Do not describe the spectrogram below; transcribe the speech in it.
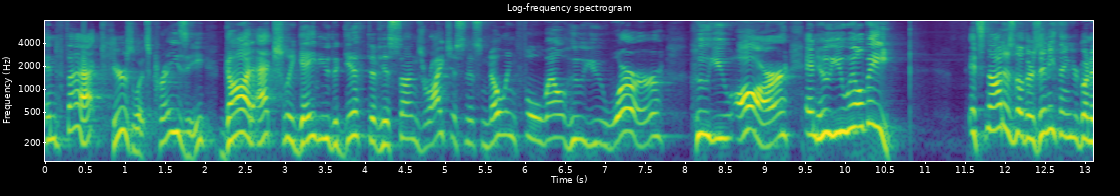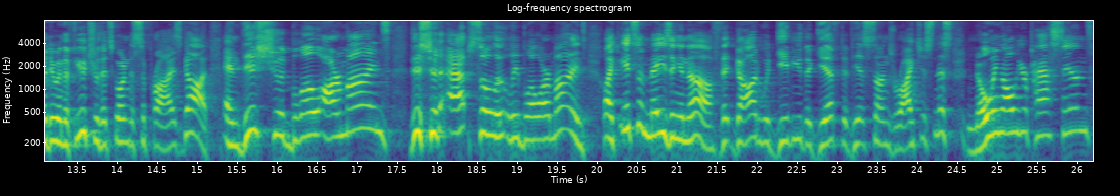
In fact, here's what's crazy God actually gave you the gift of His Son's righteousness, knowing full well who you were, who you are, and who you will be. It's not as though there's anything you're going to do in the future that's going to surprise God. And this should blow our minds. This should absolutely blow our minds. Like, it's amazing enough that God would give you the gift of His Son's righteousness, knowing all your past sins,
